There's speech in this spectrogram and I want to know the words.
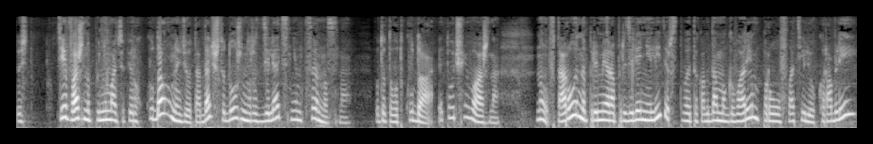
То есть тебе важно понимать, во-первых, куда он идет, а дальше ты должен разделять с ним ценностно. Вот это вот куда. Это очень важно. Ну, второе, например, определение лидерства, это когда мы говорим про флотилию кораблей,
